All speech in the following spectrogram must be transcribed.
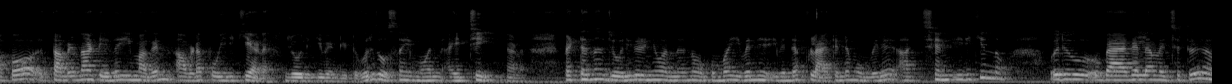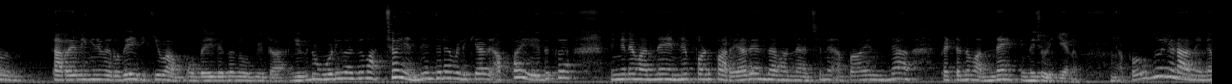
അപ്പോൾ തമിഴ്നാട്ടിൽ നിന്ന് ഈ മകൻ അവിടെ പോയിരിക്കുകയാണ് ജോലിക്ക് വേണ്ടിയിട്ട്. ഒരു ദിവസം ഈ മോൻ ഐ ടി ആണ്. പെട്ടെന്ന് ജോലി കഴിഞ്ഞ് വന്ന് നോക്കുമ്പോൾ ഇവൻ ഇവന്റെ ഫ്ലാറ്റിന്റെ മുമ്പിൽ അച്ഛൻ ഇരിക്കുന്നു. ഒരു ബാഗെല്ലാം വെച്ചിട്ട് തറയിൽ ഇങ്ങനെ വെറുതെ ഇരിക്കുക മൊബൈലൊക്കെ നോക്കിയിട്ടാ. ഇവൻ ഓടി വന്നു അച്ഛൻ എന്നെ എന്തിനാ വിളിക്കാതെ? അപ്പ ഏതൊക്കെ ഇങ്ങനെ വന്നേ? എന്നെ ഇപ്പോൾ പറയാതെ എന്താ വന്നേ? അച്ഛന് അപ്പ എന്നാ പെട്ടെന്ന് വന്നേ എന്ന് ചോദിക്കുകയാണ്. അപ്പോൾ ഒന്നുമില്ലടാ നിന്നെ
